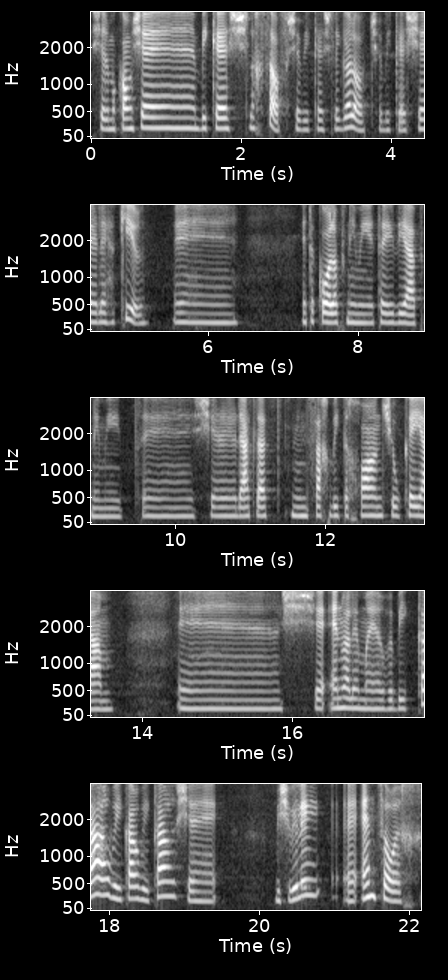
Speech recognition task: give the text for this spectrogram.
של מקום שביקש לחשוף, שביקש לגלות, שביקש אה, להכיר אה, את הקול הפנימי, את הידיעה הפנימית, אה, שלאט לאט ננסח ביטחון שהוא קיים, אה, שאין מה למהר, ובעיקר, בעיקר, בעיקר, שבשבילי אה, אין צורך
